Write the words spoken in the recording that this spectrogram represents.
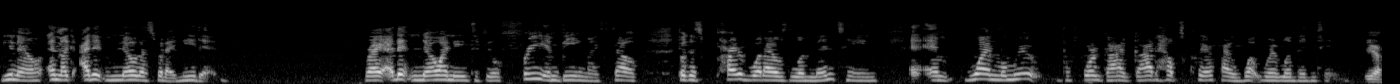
You know, and like I didn't know that's what I needed right? I didn't know I needed to feel free in being myself because part of what I was lamenting, and, one, when we're before God, God helps clarify what we're lamenting. Yeah.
